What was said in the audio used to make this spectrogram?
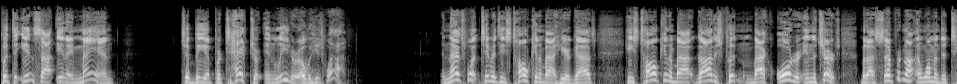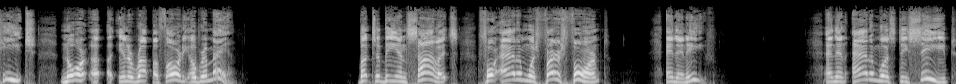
put the insight in a man to be a protector and leader over his wife. And that's what Timothy's talking about here, guys. He's talking about God is putting back order in the church. But I suffer not a woman to teach nor uh, uh interrupt authority over a man but to be in silence, for Adam was first formed and then Eve. And then Adam was deceived,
